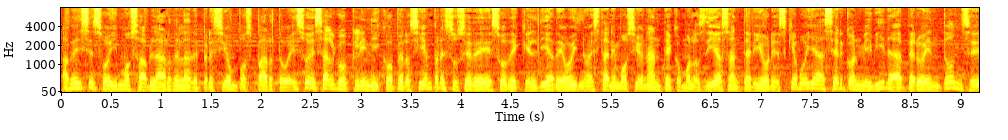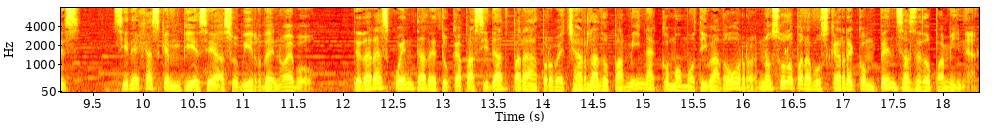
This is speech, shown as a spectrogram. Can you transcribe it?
A veces oímos hablar de la depresión postparto, eso es algo clínico, pero siempre sucede eso de que el día de hoy no es tan emocionante como los días anteriores. ¿Qué voy a hacer con mi vida? Pero entonces, si dejas que empiece a subir de nuevo, te darás cuenta de tu capacidad para aprovechar la dopamina como motivador, no solo para buscar recompensas de dopamina.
